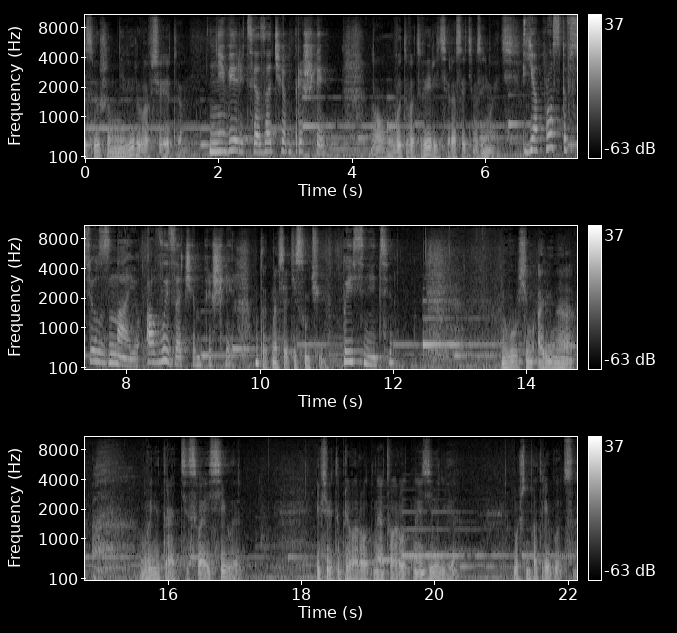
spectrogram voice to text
И я совершенно не верю во все это, Не верите, а зачем пришли? но вы-то в это верите, раз этим занимаетесь. Я просто все знаю. А вы зачем пришли? Ну так, на всякий случай. Поясните. Ну, в общем, Арина, вы не тратьте свои силы, и все это приворотное отворотное зелье больше не потребуется.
